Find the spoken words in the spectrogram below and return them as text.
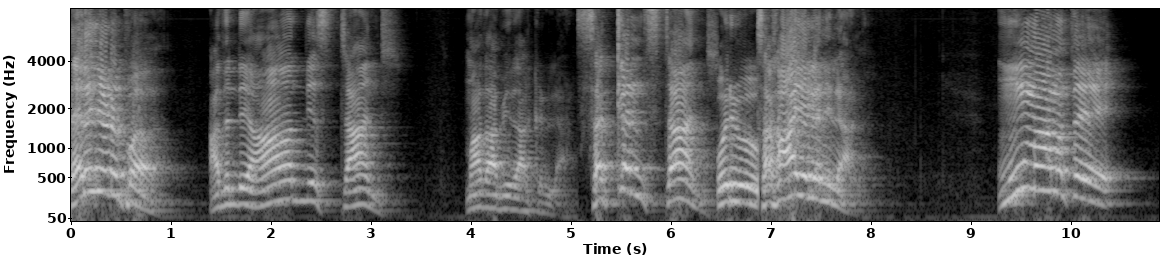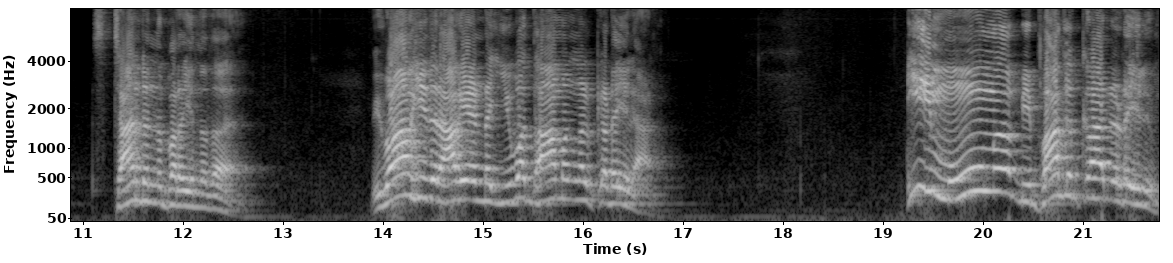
തെരഞ്ഞെടുപ്പ് അതിന്റെ ആദ്യ സ്റ്റാൻഡ് മാതാപിതാക്കളിലാണ്. സെക്കൻഡ് സ്റ്റാൻഡ് ഒരു സഹായകനിലാണ്. മൂന്നാമത്തെ സ്റ്റാൻഡ് എന്ന് പറയുന്നത് വിവാഹിതരാകേണ്ട യുവധാമങ്ങൾക്കിടയിലാണ്. ഈ മൂന്ന് വിഭാഗക്കാരുടെ ഇടയിലും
